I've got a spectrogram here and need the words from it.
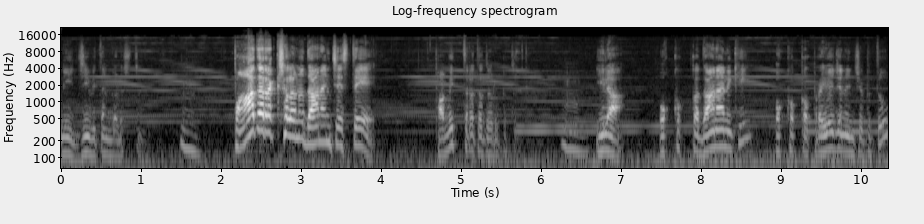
నీ జీవితం గడుస్తుంది. పాదరక్షలను దానం చేస్తే పవిత్రత దొరుకుతుంది. ఇలా ఒక్కొక్క దానానికి ఒక్కొక్క ప్రయోజనం చెబుతూ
